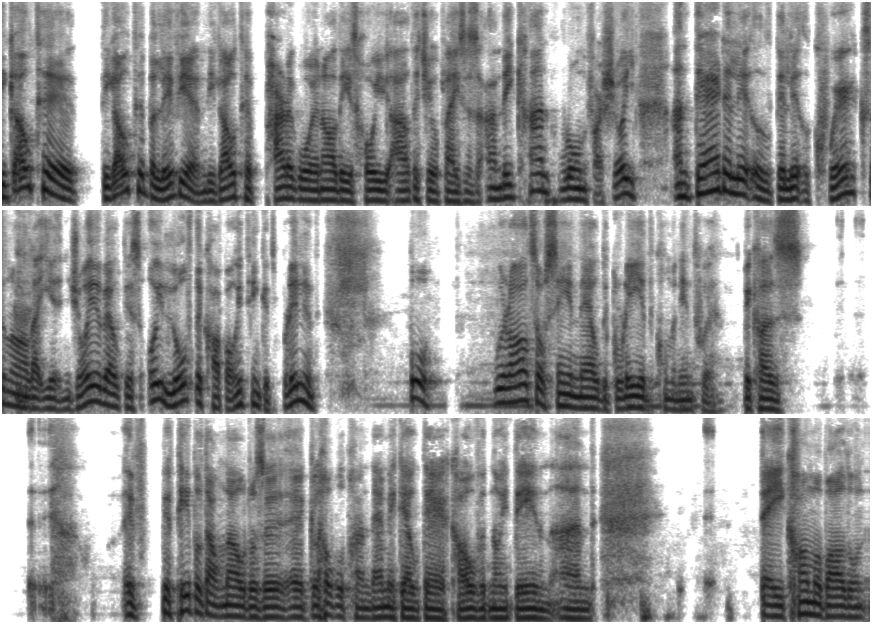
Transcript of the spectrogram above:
They go to they go to Bolivia and they go to Paraguay and all these high altitude places and they can't run for sure. And they're the little the little quirks and all that you enjoy about this. I love the Copa. I think it's brilliant. But we're also seeing now the grade coming into it because if if people don't know, there's a, a global pandemic out there, COVID nineteen, and they come about on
